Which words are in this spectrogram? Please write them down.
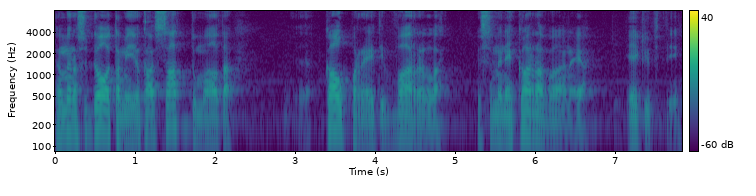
He on menossa Dootamiin, joka on sattumalta kauppareitin varrella, jossa menee karavaaneja Egyptiin.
